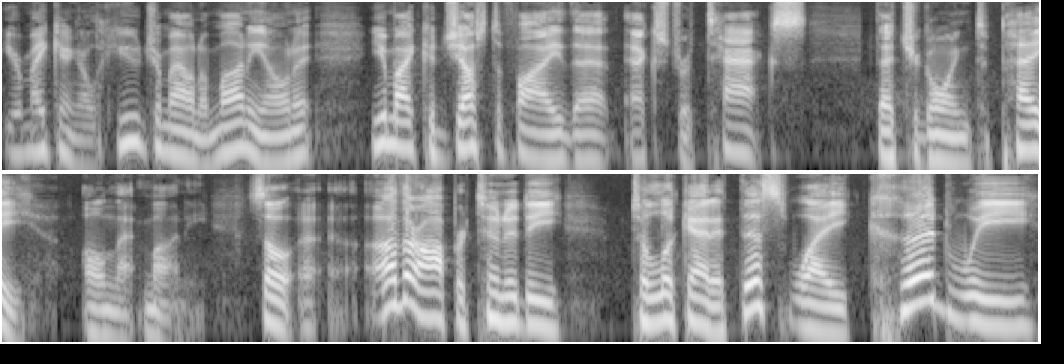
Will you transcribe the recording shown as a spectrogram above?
you're making a huge amount of money on it, you might could justify that extra tax that you're going to pay on that money. So, uh, other opportunity to look at it this way could we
